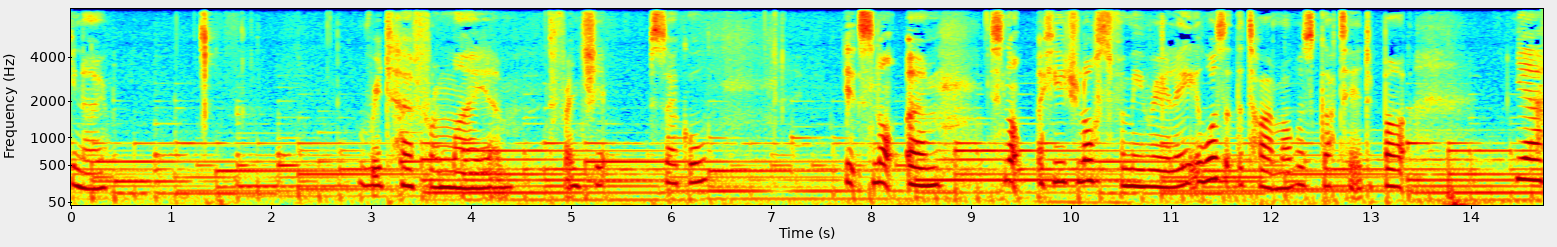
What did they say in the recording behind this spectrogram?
you know, rid her from my um, friendship circle. It's not um, it's not a huge loss for me, really. It was at the time, I was gutted, but yeah,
